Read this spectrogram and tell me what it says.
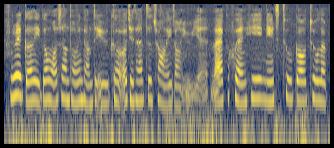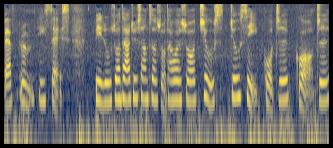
福瑞格里跟我上同一堂体育课，而且他自创了一种语言。Like when he needs to go to the bathroom, he says. 比如说他去上厕所，他会说 juice, juicy，果汁，果汁。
